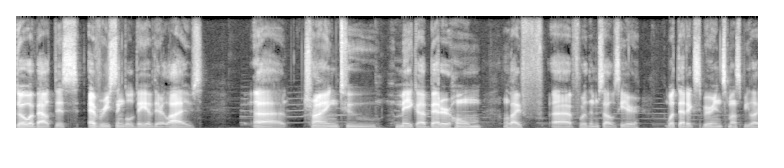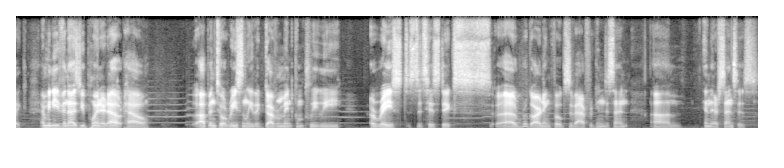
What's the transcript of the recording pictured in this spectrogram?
go about this every single day of their lives, uh, trying to make a better home life uh, for themselves here. What that experience must be like. I mean, even as you pointed out, how up until recently the government completely erased statistics uh, regarding folks of African descent um, in their census.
